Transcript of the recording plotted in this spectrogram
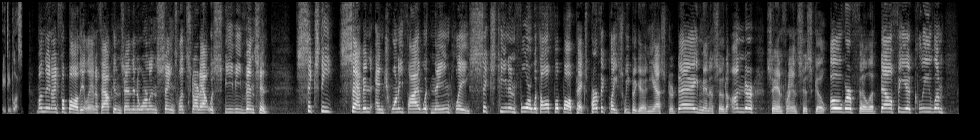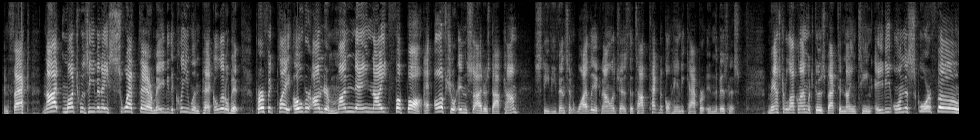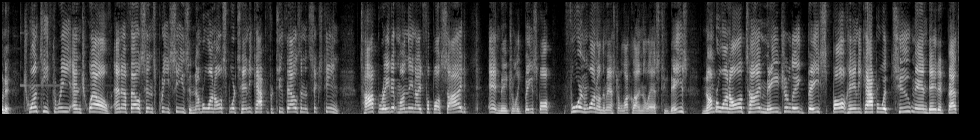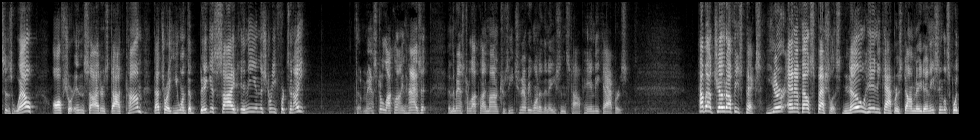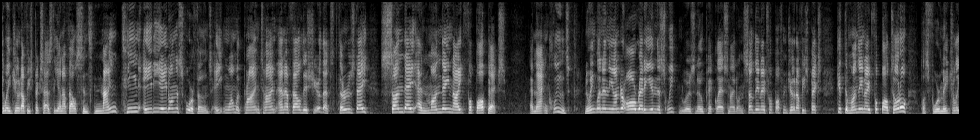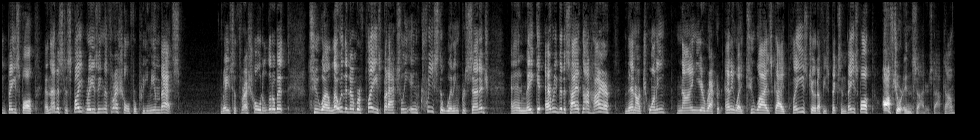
18 plus. Monday Night Football, the Atlanta Falcons and the New Orleans Saints. Let's start out with Stevie Vincent. 67 and 25 with name plays, 16 and 4 with all football picks. Perfect play sweep again yesterday. Minnesota under, San Francisco over, Philadelphia, Cleveland. In fact, not much was even a sweat there. Maybe the Cleveland pick a little bit. Perfect play over under Monday Night Football at offshoreinsiders.com. Stevie Vincent, widely acknowledged as the top technical handicapper in the business. Master Luck Line, which goes back to 1980, on the score phone. 23 and 12, NFL since preseason, number one all sports handicapper for 2016, top rated Monday Night Football side, and Major League Baseball. Four and one on the Master Luck line the last two days. Number one all time Major League Baseball handicapper with two mandated bets as well. OffshoreInsiders.com. That's right, you want the biggest side in the industry for tonight? The Master Luck line has it, and the Master Luck line monitors each and every one of the nation's top handicappers. How about Joe Duffy's picks? Your NFL specialist. No handicappers dominate any single sport the way Joe Duffy's picks has the NFL since 1988 on the score phones. 8 and 1 with prime time NFL this year. That's Thursday, Sunday, and Monday night football picks. And that includes New England and the under already in this week. There was no pick last night on Sunday Night Football from Joe Duffy's picks. Get the Monday Night Football total plus four Major League Baseball, and that is despite raising the threshold for premium bets raise the threshold a little bit to uh, lower the number of plays, but actually increase the winning percentage and make it every bit as high, if not higher, than our 29 year record. Anyway, two wise guy plays, Joe Duffy's picks in baseball, offshoreinsiders.com,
